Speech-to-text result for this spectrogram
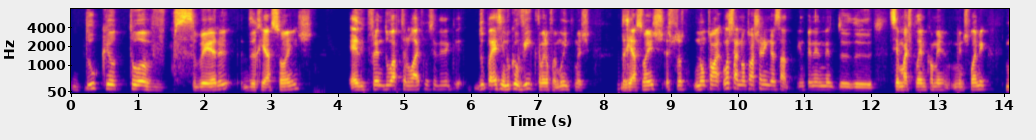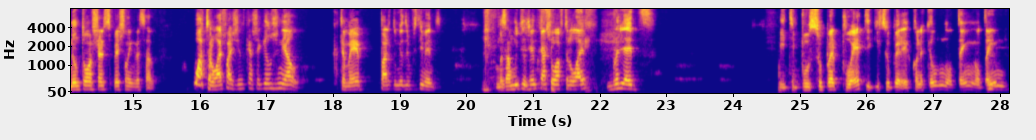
Do que eu estou a perceber de reações, é diferente do Afterlife no sentido de que, do, é assim, do que eu vi, que também não foi muito, mas de reações, as pessoas não estão a, lá está, não estão a achar engraçado, independentemente de, de ser mais polémico ou menos polémico, não estão a achar special engraçado. O Afterlife há gente que acha aquilo genial, que também é parte do meu divertimento. Mas há muita gente que acha o Afterlife brilhante e tipo super poético e super quando aquilo não tem não tem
